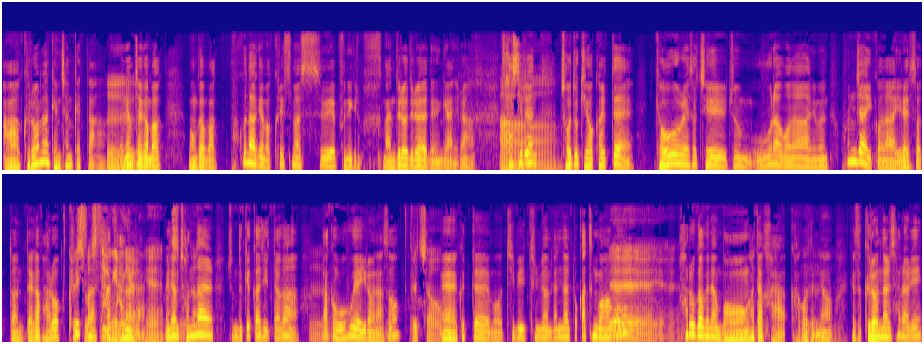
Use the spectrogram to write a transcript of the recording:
아 그러면 괜찮겠다. 음. 왜냐면 제가 막 뭔가 막 포근하게 막 크리스마스의 분위기를 막 만들어 드려야 되는 게 아니라 사실은 아. 저도 기억할 때 겨울에서 제일 좀 우울하거나 아니면 혼자 있거나 이랬었던 때가 바로 크리스마스, 크리스마스 당일날. 당일날. 예, 왜냐면 전날 좀 늦게까지 있다가 음. 약간 오후에 일어나서 그렇죠. 예, 그때 뭐 TV 틀면 맨날 똑같은 거 하고 예, 예, 예. 하루가 그냥 멍하다 가, 가거든요. 음. 그래서 그런 날 차라리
